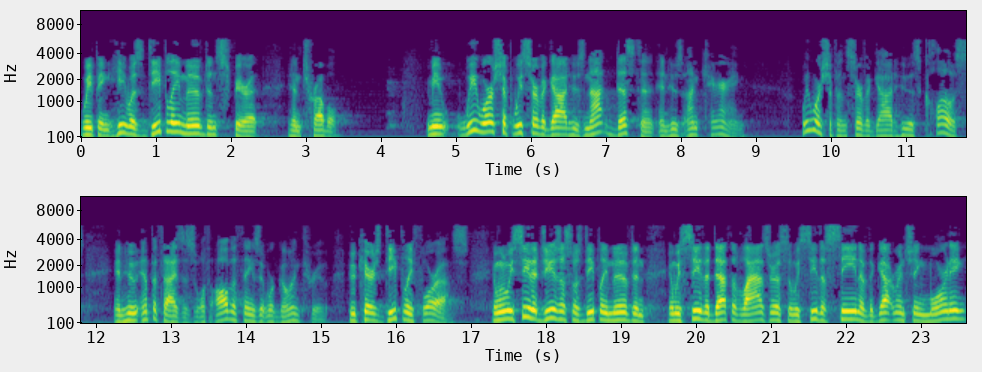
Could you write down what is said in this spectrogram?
weeping, he was deeply moved in spirit and troubled. I mean, we worship, we serve a God who's not distant and who's uncaring. We worship and serve a God who is close and who empathizes with all the things that we're going through, who cares deeply for us. And when we see that Jesus was deeply moved and, and we see the death of Lazarus and we see the scene of the gut wrenching mourning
